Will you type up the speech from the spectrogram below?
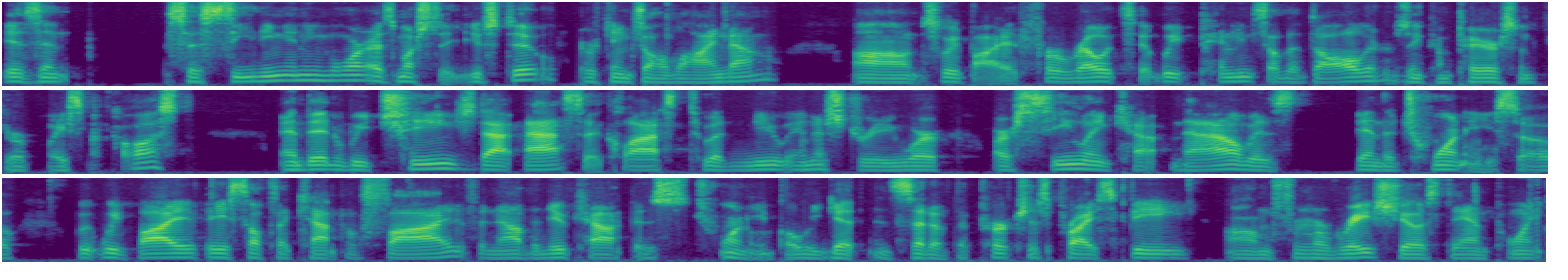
isn't succeeding anymore as much as it used to. Everything's online now. Um, so we buy it for relatively pennies of the dollars in comparison to replacement cost. And then we change that asset class to a new industry where our ceiling cap now is in the 20. So we, we buy based off the cap of five, and now the new cap is 20. But we get instead of the purchase price being um, from a ratio standpoint,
